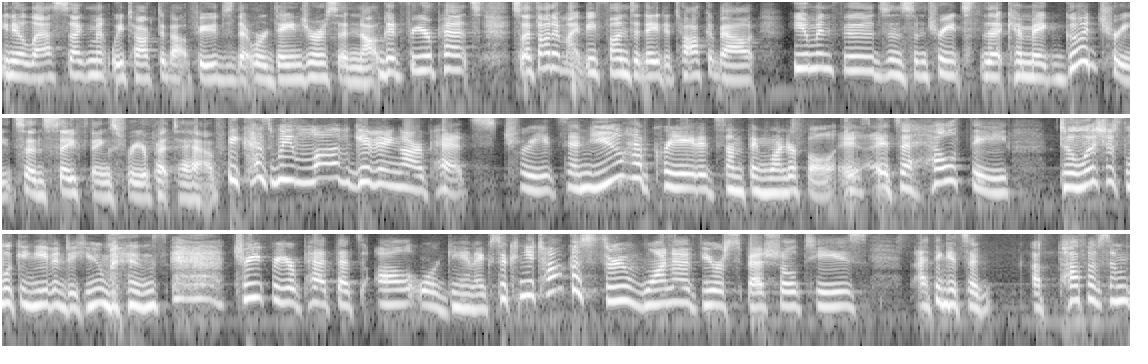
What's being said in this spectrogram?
you know, last segment we talked about foods that were dangerous and not good for your pets. So I thought it might be fun today to talk about human foods and some treats that can make good treats and safe things for your pet to have. Because we love giving our pets treats, and you have created something wonderful. It's, it's a healthy, delicious looking even to humans treat for your pet that's all organic. So can you talk us through one of your specialties? I think it's a a puff of some,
